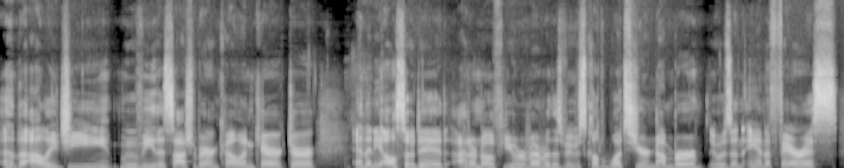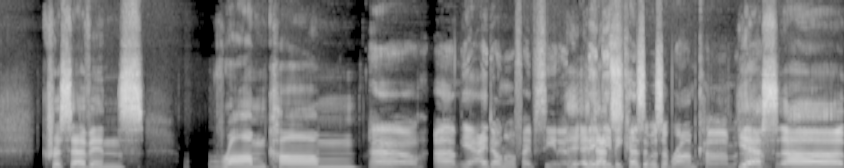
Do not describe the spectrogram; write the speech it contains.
uh, the Ali G movie, the Sacha Baron Cohen character, and then he also did. I don't know if you remember this movie. It was called What's Your Number. It was an Anna Faris, Chris Evans rom com. Oh, um, yeah, I don't know if I've seen it. Eh, Maybe that's- because it was a rom com. Yes, uh,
